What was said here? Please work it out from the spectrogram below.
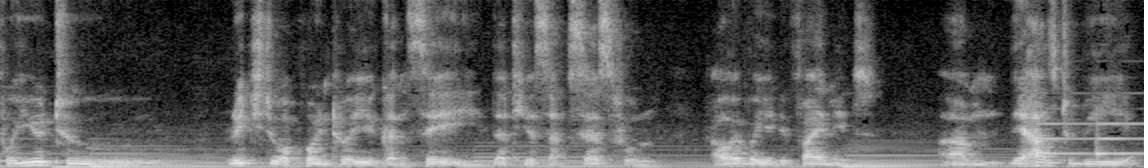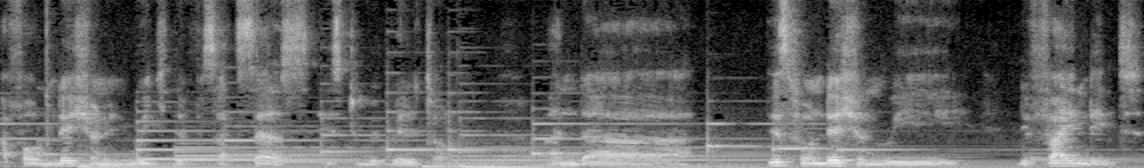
for you to reach to a point where you can say that you're successful, however you define it, um, there has to be a foundation in which the success is to be built on. And uh, this foundation, we defined it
